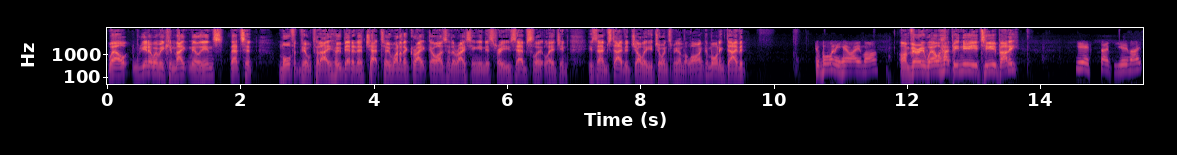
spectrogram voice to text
Well, you know where we can make millions? That's at Morphettville today. Who better to chat to? One of the great guys of the racing industry. He's an absolute legend. His name's David Jolly. He joins me on the line. Good morning, David. Good morning. How are you, Miles? I'm very well. Happy New Year to you, buddy. Yeah, same for you, mate.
